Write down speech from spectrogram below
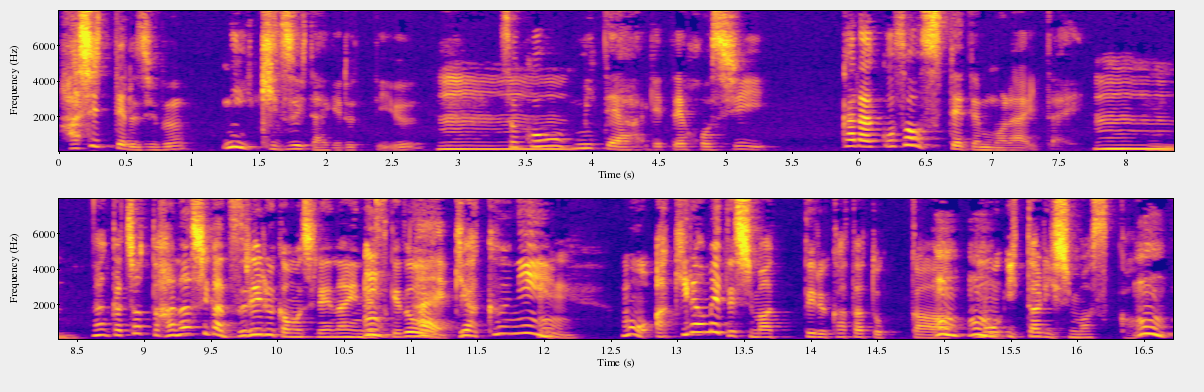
走ってる自分に気づいてあげるっていう。うそこを見てあげてほしい。からこそ捨ててもらいたい。うん、なんかちょっと話がずれるかもしれないんですけど、うんはい、逆に、うんもう諦めてしまってる方とかもいたりしますか、うん、うん、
